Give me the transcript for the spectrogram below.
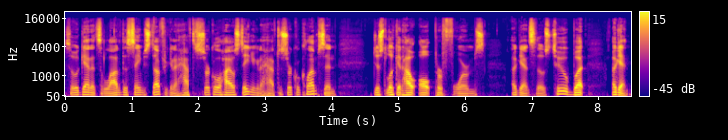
So again, it's a lot of the same stuff. You're going to have to circle Ohio State. You're going to have to circle Clemson. Just look at how Alt performs against those two. But again,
